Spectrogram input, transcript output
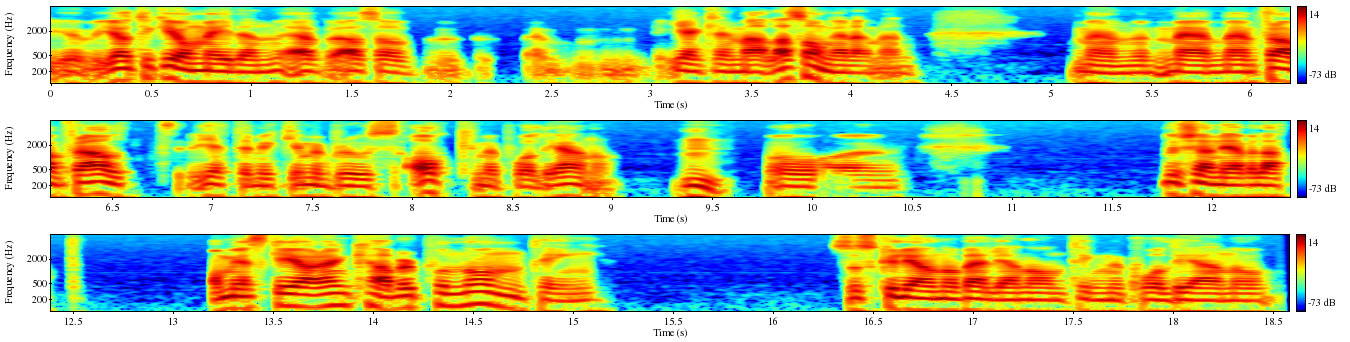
jag, jag tycker om Maiden, alltså egentligen med alla sångarna men men, men, men framförallt jättemycket med Bruce och med Paul Diano. Mm. Och då kände jag väl att om jag ska göra en cover på någonting så skulle jag nog välja någonting med Paul Diano.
